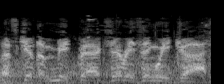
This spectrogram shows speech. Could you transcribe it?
Let's give the meatbags everything we got.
